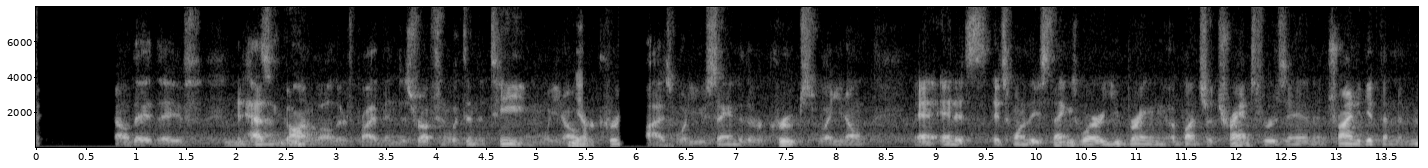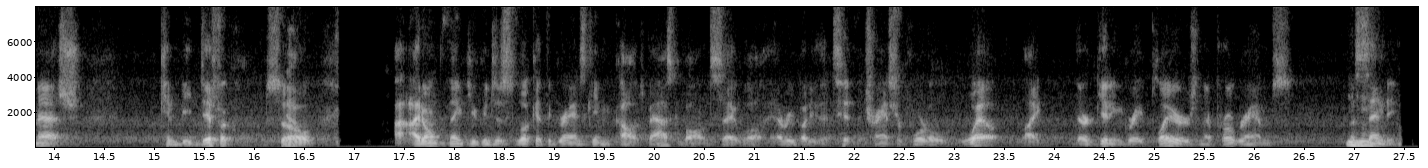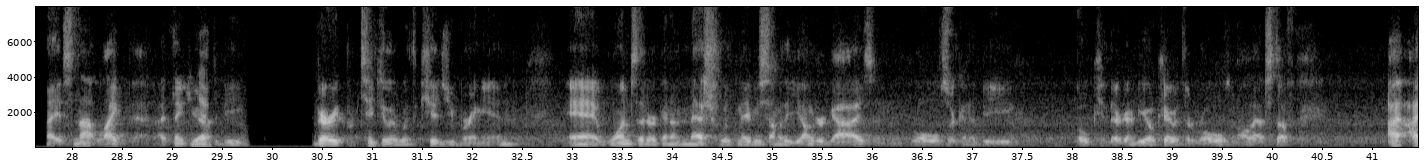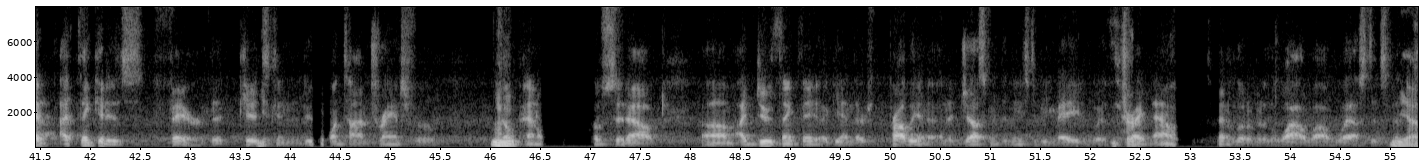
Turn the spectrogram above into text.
You know, they they've it hasn't gone well. There's probably been disruption within the team. You know, yep. recruit wise, what are you saying to the recruits? Well, you know, and, and, it's it's one of these things where you bring a bunch of transfers in and trying to get them to mesh can be difficult. So. I don't think you can just look at the grand scheme of college basketball and say, well, everybody that's hitting the transfer portal, well, like they're getting great players and their programs mm-hmm. ascending. It's not like that. I think you yeah. have to be very particular with the kids you bring in and ones that are going to mesh with maybe some of the younger guys and roles are going to be okay. They're going to be okay with their roles and all that stuff. I, I, I think it is fair that kids can do the one-time transfer, mm-hmm. no penalty, no sit out. Um, I do think that again, there's probably an, an, adjustment that needs to be made with sure. right now. It's been a little bit of the wild, wild west. It's been yeah.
